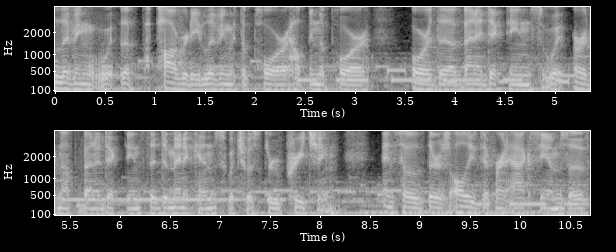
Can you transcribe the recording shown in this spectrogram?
living with the poverty, living with the poor, helping the poor, or the Benedictines, or not the Benedictines, the Dominicans, which was through preaching. And so there's all these different axioms of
